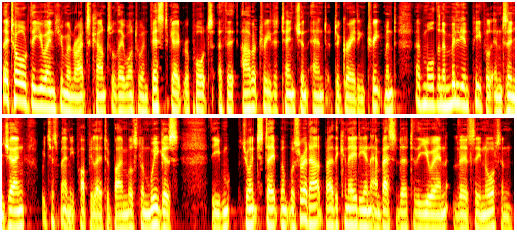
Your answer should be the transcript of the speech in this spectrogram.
They told the UN Human Rights Council they want to investigate reports of the arbitrary detention and degrading treatment of more than a million people in Xinjiang, which is mainly populated by Muslim Uyghurs. The joint statement was read out by the Canadian ambassador to the UN, Leslie Norton.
